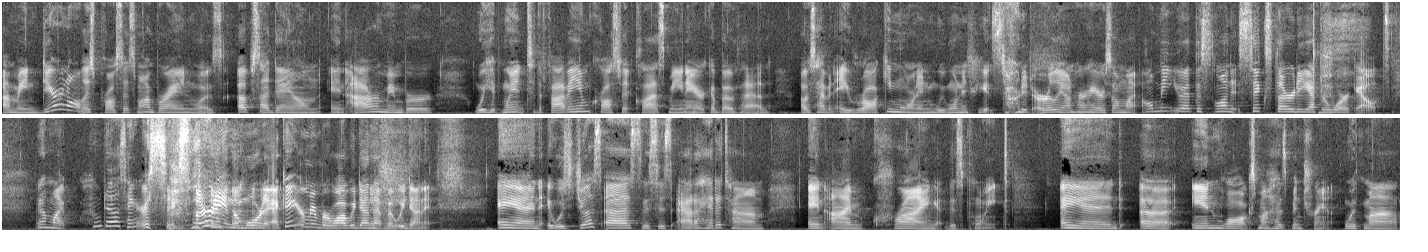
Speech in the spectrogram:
I mean, during all this process, my brain was upside down, and I remember we had went to the 5 a.m. CrossFit class. Me and Erica both had. I was having a rocky morning. We wanted to get started early on her hair, so I'm like, I'll meet you at the salon at 6:30 after workouts. And I'm like, who does hair at 6:30 in the morning? I can't remember why we done that, but we done it. And it was just us. This is out ahead of time. And I'm crying at this point. And uh, in walks my husband Trent with my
